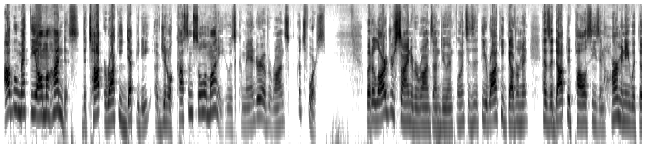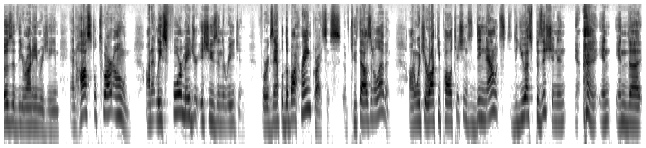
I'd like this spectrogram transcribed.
Abu Mehdi al Mohandes, the top Iraqi deputy of General Qasem Soleimani, who is commander of Iran's Quds Force. But a larger sign of Iran's undue influence is that the Iraqi government has adopted policies in harmony with those of the Iranian regime and hostile to our own on at least four major issues in the region for example, the Bahrain crisis of 2011, on which Iraqi politicians denounced the U.S. position in, in, in, the,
